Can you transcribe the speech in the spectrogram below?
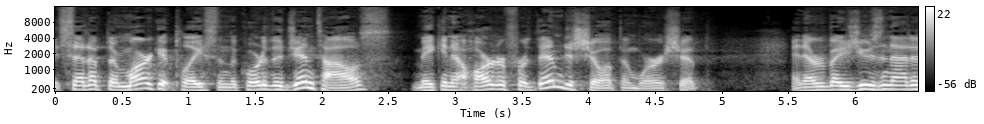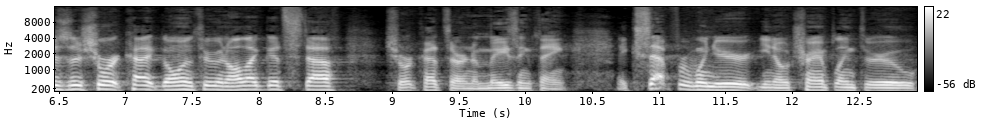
They set up their marketplace in the court of the Gentiles, making it harder for them to show up and worship. And everybody's using that as a shortcut, going through and all that good stuff. Shortcuts are an amazing thing, except for when you're, you know, trampling through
